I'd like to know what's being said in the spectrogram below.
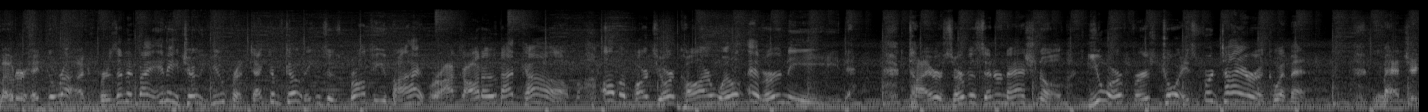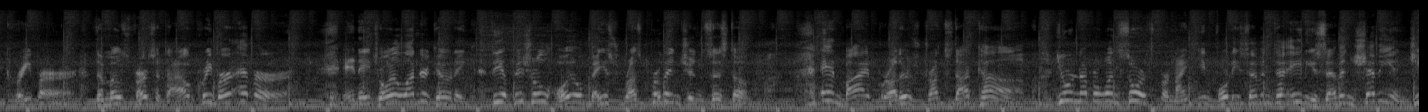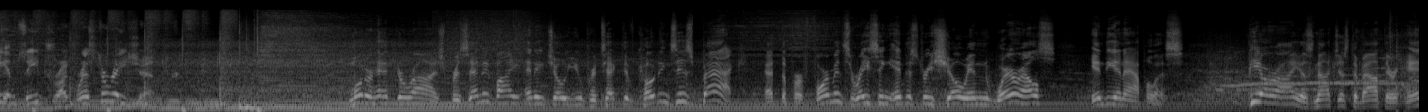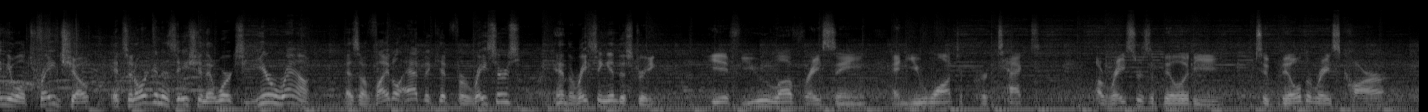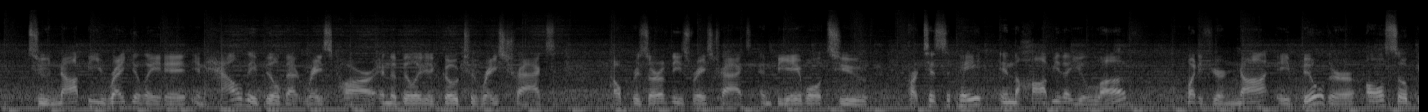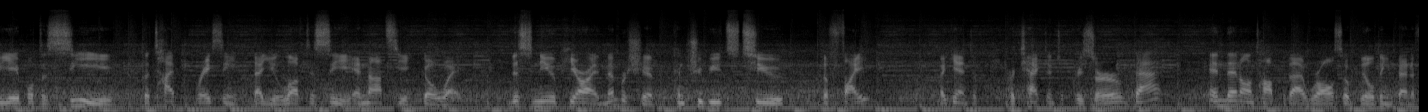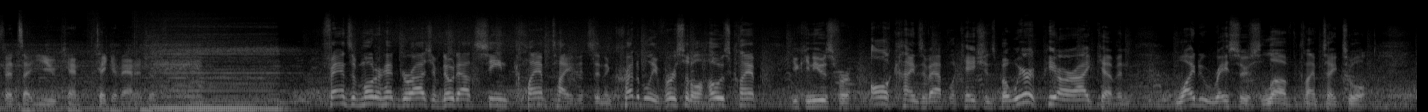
Motorhead Garage, presented by NHOU Protective Coatings, is brought to you by RockAuto.com. All the parts your car will ever need. Tire Service International, your first choice for tire equipment. Magic Creeper, the most versatile creeper ever. NH Oil Undercoating, the official oil based rust prevention system. And by BrothersTrucks.com, your number one source for 1947 to 87 Chevy and GMC truck restoration. Motorhead Garage, presented by NHOU Protective Coatings, is back at the Performance Racing Industry Show in where else? Indianapolis. PRI is not just about their annual trade show, it's an organization that works year round as a vital advocate for racers and the racing industry. If you love racing and you want to protect a racer's ability to build a race car, to not be regulated in how they build that race car, and the ability to go to racetracks, help preserve these racetracks, and be able to participate in the hobby that you love. But if you're not a builder, also be able to see the type of racing that you love to see and not see it go away. This new PRI membership contributes to the fight, again, to protect and to preserve that. And then on top of that, we're also building benefits that you can take advantage of. Fans of Motorhead Garage have no doubt seen Clamptite. It's an incredibly versatile hose clamp you can use for all kinds of applications. But we're at PRI, Kevin. Why do racers love the Clamptite tool?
